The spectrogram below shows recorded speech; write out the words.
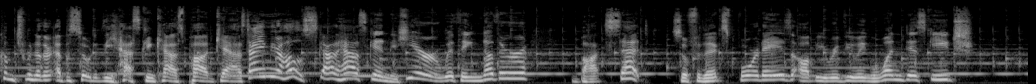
welcome to another episode of the Haskincast podcast. I am your host, Scott Haskin, here with another box set. So for the next four days, I'll be reviewing one disc each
